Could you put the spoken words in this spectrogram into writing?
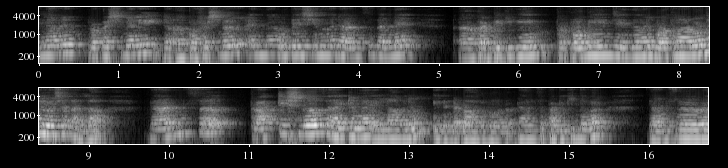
എല്ലാവരും പ്രൊഫഷണലി പ്രൊഫഷണൽ എന്ന് ഉദ്ദേശിക്കുന്നത് ഡാൻസ് തന്നെ പഠിപ്പിക്കുകയും പെർഫോം ചെയ്യുകയും ചെയ്യുന്നവർ മാത്രമാണോ എന്ന് ചോദിച്ചാലല്ല. ഡാൻസ് പ്രാക്ടീഷണേഴ്സ് ആയിട്ടുള്ള എല്ലാവരും ഇതിന്റെ ഭാഗമാണ്. ഡാൻസ് പഠിക്കുന്നവർ ഡാൻസിനോട്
